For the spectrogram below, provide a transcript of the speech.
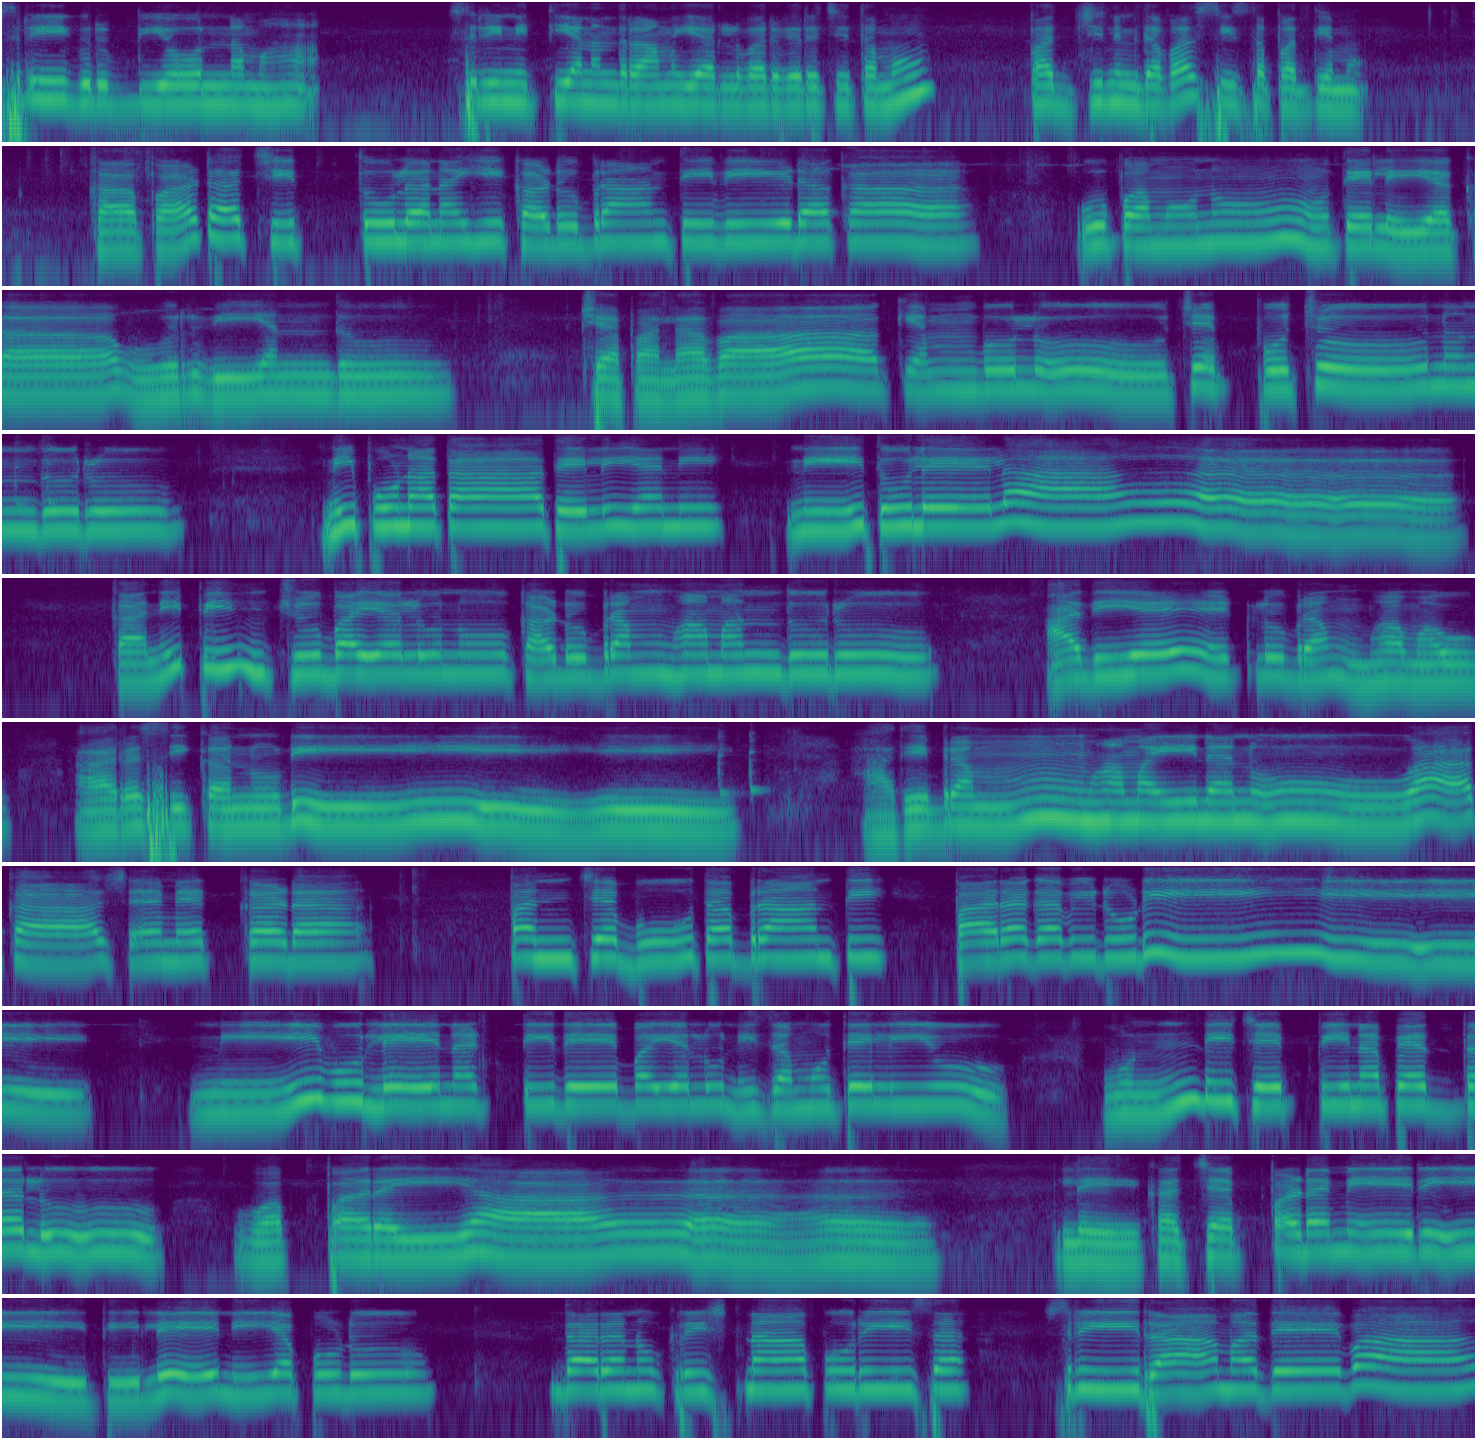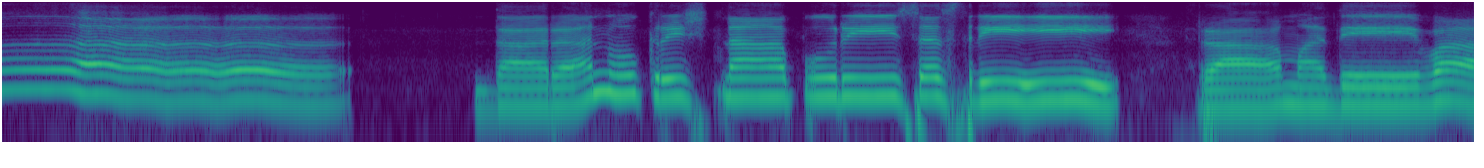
శ్రీ గురుభ్యో నమ. శ్రీ నిత్యానందరామయ్యర్ల వారి విరచితము పద్దెనిమిదవ సీసపద్యము కపట చిత్తులనయి కడు భ్రాంతి వీడక ఉపమును తెలియక ఉర్వియందు చపల వాక్యంబులు చెప్పుచూనుందురు. నిపుణత తెలియని నీతులేలా కనిపించు బయలును కడు బ్రహ్మమందురు. అది ఏట్లు బ్రహ్మమౌ అరసికనుడి అది బ్రహ్మమైనను ఆకాశమెక్కడ? పంచభూత భ్రాంతి పరగవిడుడి. నీవు లేనట్టిదే బయలు నిజము తెలియు. ఉండి చెప్పిన పెద్దలు ఒప్పరయ్యా. లేక చెప్పడమే రీతి లేనియప్పుడు ధరను కృష్ణాపురీస శ్రీరామదేవా. ధరను కృష్ణాపురీస శ్రీ రామదేవా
